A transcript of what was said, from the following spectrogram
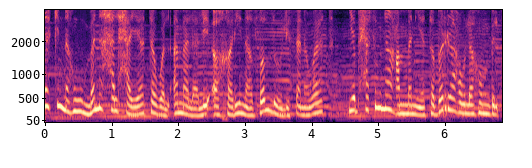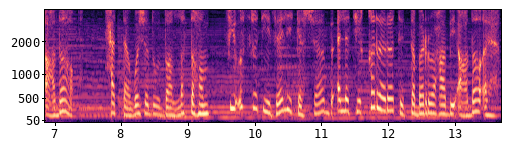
لكنه منح الحياة والأمل لآخرين ظلوا لسنوات يبحثون عمن يتبرع لهم بالأعضاء حتى وجدوا ضالتهم في أسرة ذلك الشاب التي قررت التبرع بأعضائه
